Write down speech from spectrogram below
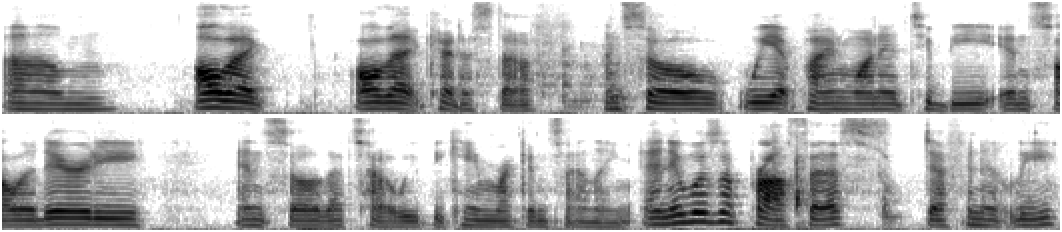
um, all that all that kind of stuff. And so we at Pine wanted to be in solidarity, and so that's how we became reconciling. And it was a process, definitely.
